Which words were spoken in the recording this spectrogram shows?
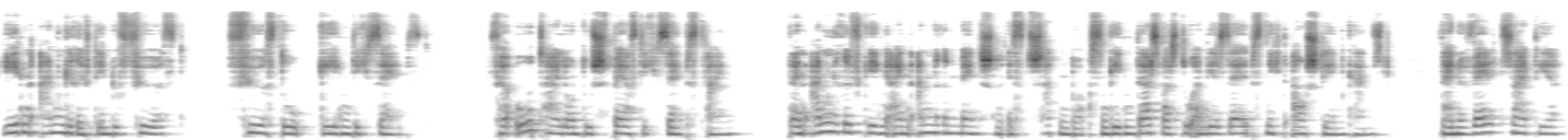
Jeden Angriff, den du führst, führst du gegen dich selbst. Verurteile und du sperrst dich selbst ein. Dein Angriff gegen einen anderen Menschen ist Schattenboxen gegen das, was du an dir selbst nicht ausstehen kannst. Deine Welt zeigt dir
